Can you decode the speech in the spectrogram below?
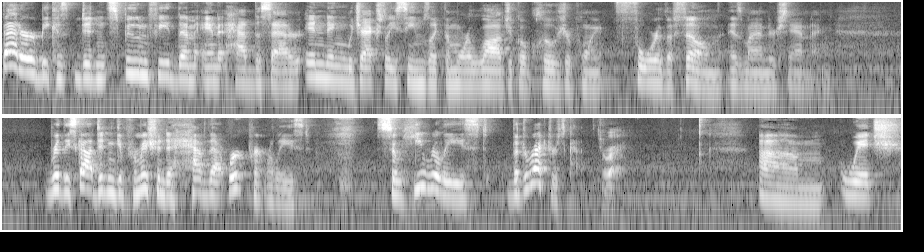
better because it didn't spoon feed them and it had the sadder ending, which actually seems like the more logical closure point for the film, is my understanding. Ridley Scott didn't give permission to have that work print released, so he released the director's cut, Right. Um, which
